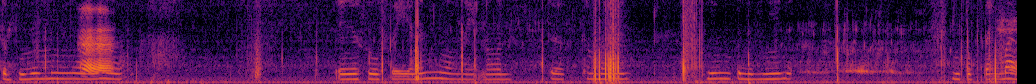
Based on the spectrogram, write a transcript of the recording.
ตบมือมือเอ็นซูเซนั่งงงแน่นอนจะทำไมยิ่งเป็นอย่างนี้เนี่ยมันตกแต่งบ้าน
